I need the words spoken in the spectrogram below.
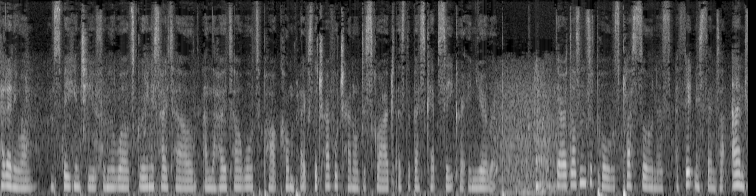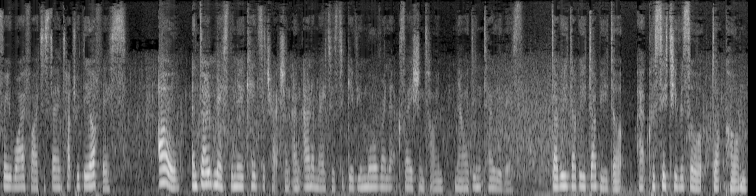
Tell anyone. I'm speaking to you from the world's greenest hotel and the hotel water park complex the Travel Channel described as the best kept secret in Europe. There are dozens of pools, plus saunas, a fitness centre, and free Wi Fi to stay in touch with the office. Oh, and don't miss the new kids attraction and animators to give you more relaxation time. Now, I didn't tell you this. www.aquacityresort.com,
